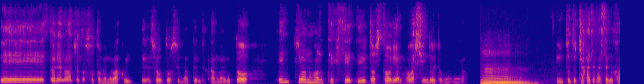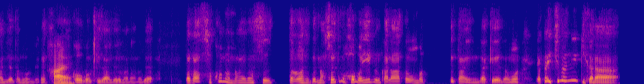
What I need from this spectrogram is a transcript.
で、ストーリーのはちょっと外目の枠いってる、小投手になってると考えると、延長の方の適性っていうと、ストーリーの方がしんどいと思うのよ。うん。うんちょっとチャカチャカしてる感じだと思うんでね。はい交互刻んでる馬なので。だからそこのマイナスと合わせて、まあそれともほぼイーブンかなと思ってたんだけれども、やっぱり一番人気から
